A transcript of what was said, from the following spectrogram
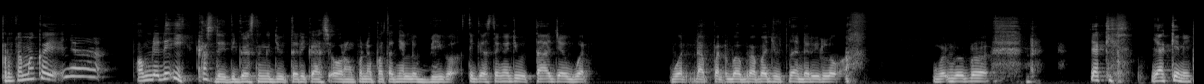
Pertama kayaknya Om Dede ikhlas deh tiga setengah juta dikasih orang pendapatannya lebih kok tiga setengah juta aja buat buat dapat beberapa juta dari lo. Buat beberapa yakin yakin nih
